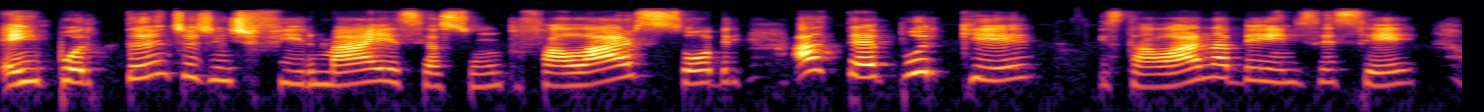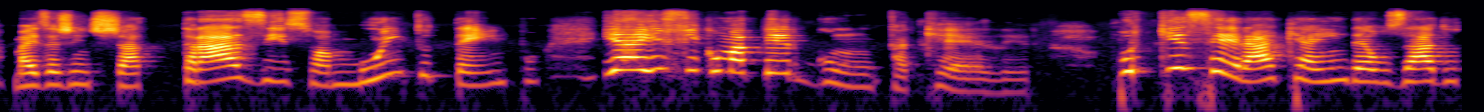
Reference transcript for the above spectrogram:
É importante a gente firmar esse assunto, falar sobre, até porque está lá na BNCC, mas a gente já traz isso há muito tempo. E aí fica uma pergunta, Keller: por que será que ainda é usado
